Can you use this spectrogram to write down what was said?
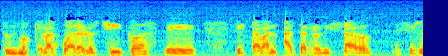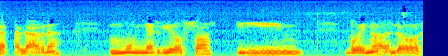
tuvimos que evacuar a los chicos eh, que estaban aterrorizados esa es la palabra muy nerviosos y bueno los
